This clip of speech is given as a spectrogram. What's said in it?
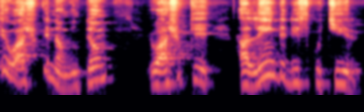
Eu acho que não. Então, eu acho que, além de discutir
